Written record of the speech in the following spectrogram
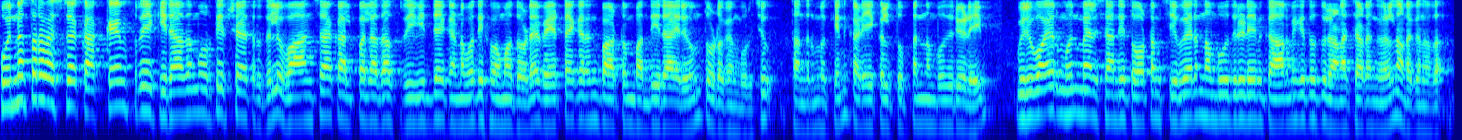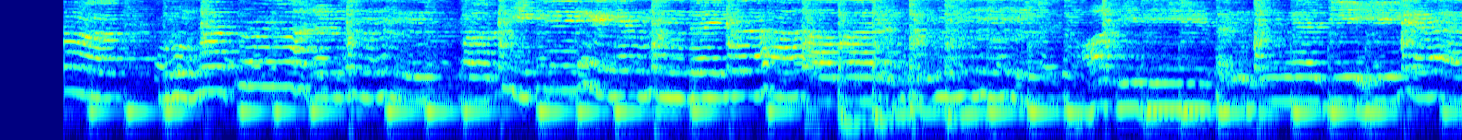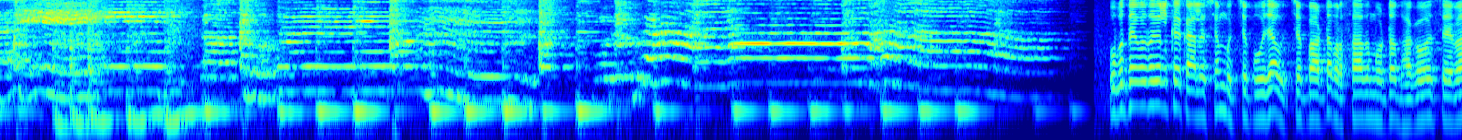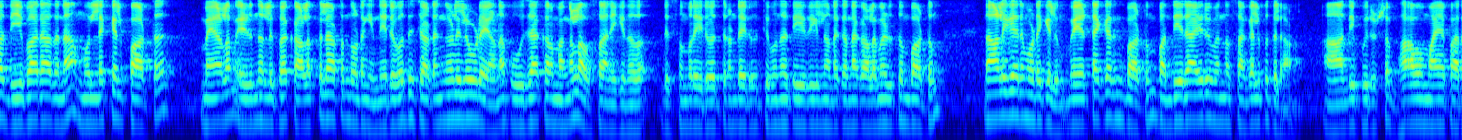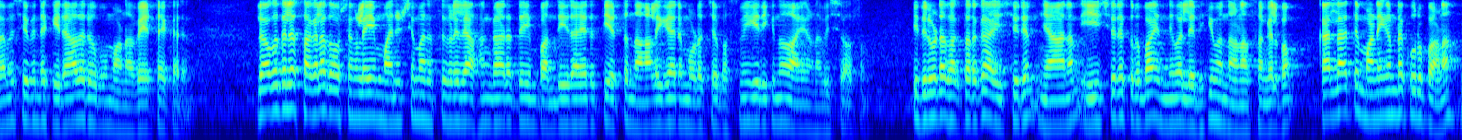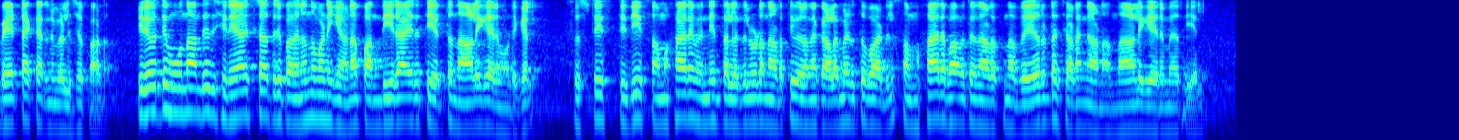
Punnathara west Kakkayam Shri Kirathamoorthy ക്ഷേത്രത്തിൽ വാഞ്ച കൽപ്പലത ശ്രീവിദ്യ ഗണപതി ഹോമത്തോടെ വേട്ടേക്കരൻ പാട്ടും പന്തീരായിരവും തുടക്കം കുറിച്ചു. തന്ത്രമുഖ്യൻ കടിയേക്കൽ തുപ്പൻ നമ്പൂതിരിയുടെയും ഗുരുവായൂർ മുൻ മേൽശാന്തി തോട്ടം ശിവകരൻ നമ്പൂതിരിയുടെയും കാർമ്മികത്വത്തിലാണ് ചടങ്ങുകൾ നടക്കുന്നത്. ഉപദേവതകൾക്ക് കലശം ഉച്ചപൂജ ഉച്ചപ്പാട്ട് പ്രസാദമൂട്ട് ഭഗവത് സേവ ദീപാരാധന മുല്ലക്കൽ പാട്ട് മേളം എഴുന്നള്ളിപ്പ് കളത്തിലാട്ടം തുടങ്ങി നിരവധി ചടങ്ങുകളിലൂടെയാണ് പൂജാക്രമങ്ങൾ അവസാനിക്കുന്നത്. ഡിസംബർ ഇരുപത്തിരണ്ട് ഇരുപത്തിമൂന്ന് തീയതിയിൽ നടക്കുന്ന കളമെഴുത്തും പാട്ടും നാളികേരമുടയ്ക്കലും വേട്ടക്കരൻ പാട്ടും പന്തീരായിരും എന്ന സങ്കല്പത്തിലാണ്. ആദി പുരുഷഭാവമായ പരമശിവന്റെ കിരാത രൂപമാണ് വേട്ടേക്കരൻ. ലോകത്തിലെ സകല ദോഷങ്ങളെയും മനുഷ്യ മനസ്സുകളിലെ അഹങ്കാരത്തെയും പന്തീരായിരത്തി എട്ട് നാളികേരം ഉടച്ച് ഭസ്മീകരിക്കുന്നതായാണ് വിശ്വാസം. ഇതിലൂടെ ഭക്തർക്ക് ഐശ്വര്യം ജ്ഞാനം ഈശ്വര കൃപ എന്നിവ ലഭിക്കുമെന്നാണ് സങ്കല്പം. കല്ലാറ്റ് മണികണ്ഠക്കുറിപ്പാണ് വേട്ടക്കാരൻ വെളിച്ചപ്പാട്. ഇരുപത്തിമൂന്നാം തീയതി ശനിയാഴ്ച രാത്രി പതിനൊന്ന് മണിക്കാണ് പന്തീരായിരത്തി എട്ട് നാളികേരം മുടിക്കൽ സൃഷ്ടി സ്ഥിതി സംഹാരം എന്നീ തലത്തിലൂടെ നടത്തിവരുന്ന കളമെഴുത്തുപാടിൽ സംഹാരഭാവത്തെ നടത്തുന്ന വേറിട്ട ചടങ്ങാണ് നാളികേരമേറിയൽ.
